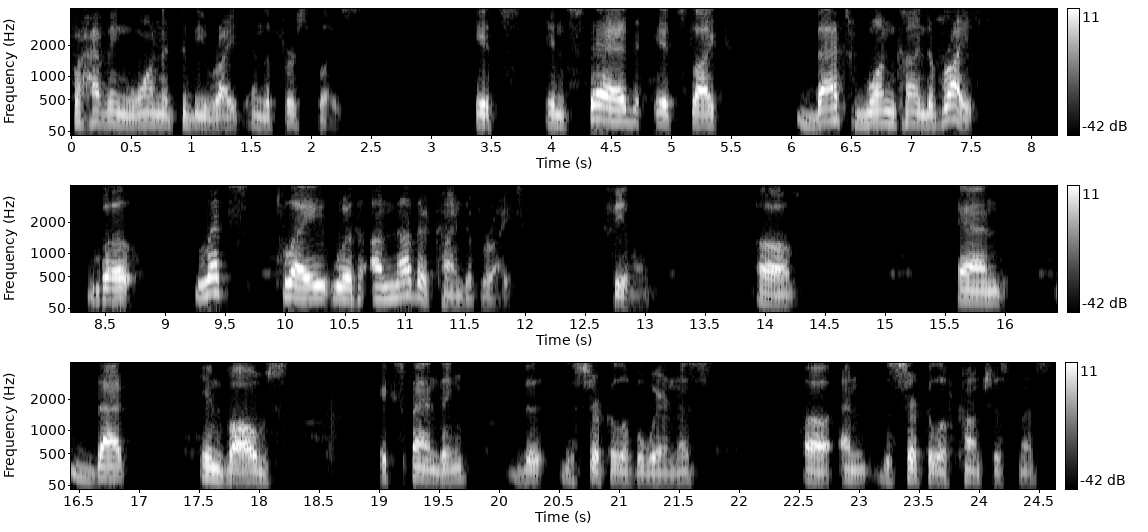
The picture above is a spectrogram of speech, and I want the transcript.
for having wanted to be right in the first place. It's instead, it's like, that's one kind of right. Well, let's play with another kind of right feeling. Uh, and that involves expanding the, the circle of awareness uh, and the circle of consciousness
